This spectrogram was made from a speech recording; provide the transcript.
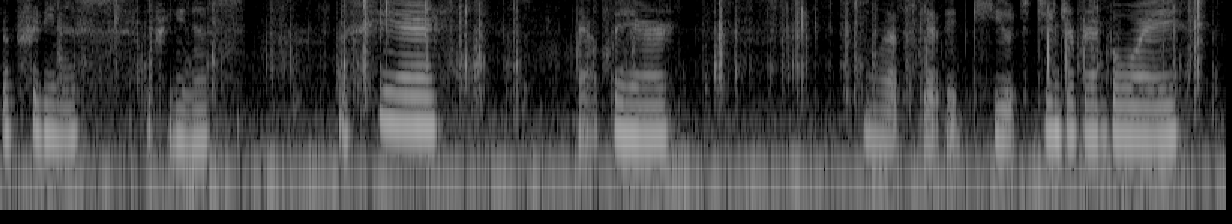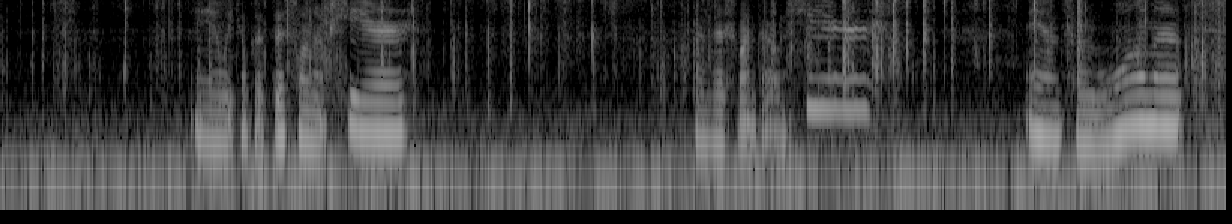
the prettiness, the prettiness. This here, that there. Let's get a cute gingerbread boy. And we can put this one up here. And this one down here. And some walnuts.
